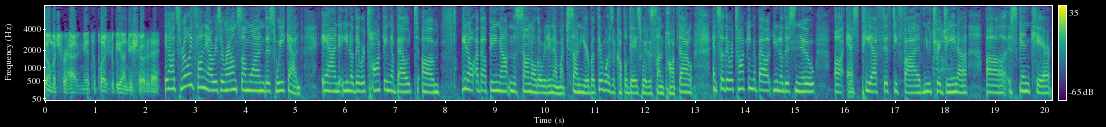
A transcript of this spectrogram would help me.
so much for having me. It's a pleasure to be on your show today. You know, it's really funny. I was around someone this weekend, and you know, they were talking about, um, you know, about being out in the sun. Although we didn't have much sun here, but there was a couple days where the sun popped out, and so they were talking about, you know, this new uh, SPF 55 Neutrogena uh, skincare,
